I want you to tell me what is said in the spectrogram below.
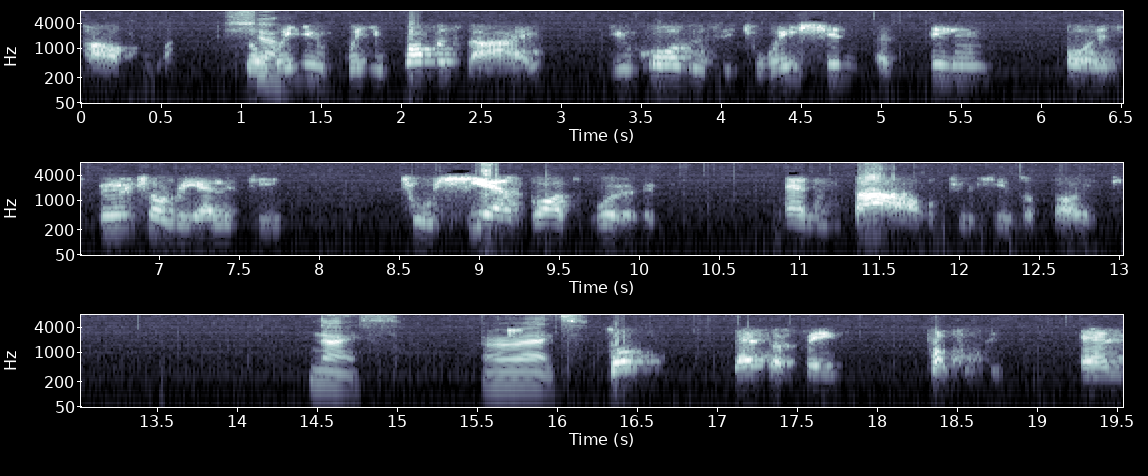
powerful one. So Sure. when you when you prophesy, you call the situation, a thing, or a spiritual reality to hear God's word and bow to His authority. Nice. All right. So that's a faith prophecy, and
